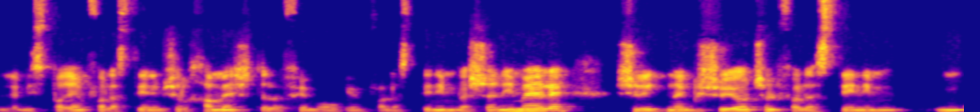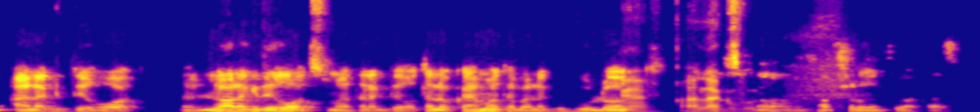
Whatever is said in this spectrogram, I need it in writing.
למספרים פלסטינים של 5,000 הרוגים פלסטינים בשנים האלה של התנגשויות של פלסטינים על הגדרות, לא על הגדרות, זאת אומרת על הגדרות הלא קיימות, אבל הגבולות, כן, על הגבול. של רצועת עזה.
